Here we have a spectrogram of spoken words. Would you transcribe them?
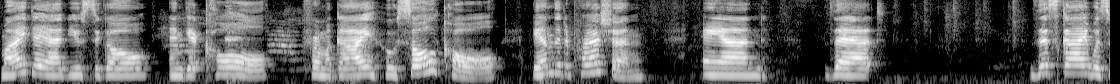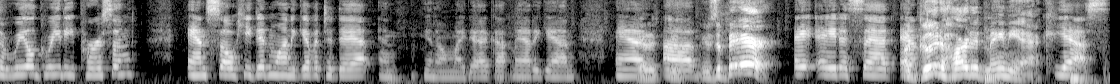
my dad used to go and get coal from a guy who sold coal in the Depression, and that this guy was a real greedy person and so he didn't want to give it to dad and you know my dad got mad again and he um, was a bear, A- ada said a good-hearted maniac. yes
